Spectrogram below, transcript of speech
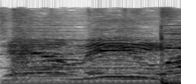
Tell me.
